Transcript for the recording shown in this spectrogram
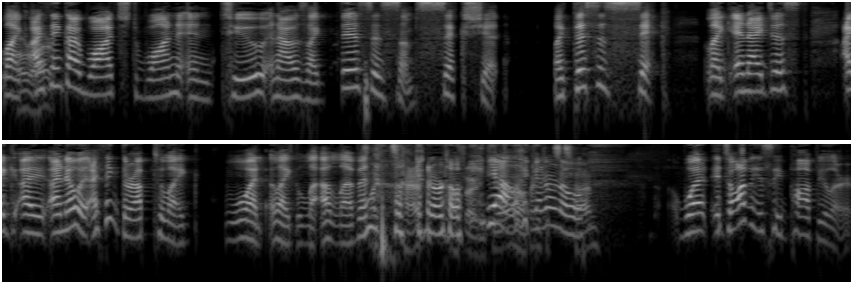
Like I think I watched one and two, and I was like, "This is some sick shit. Like this is sick." Like, and I just, I, I, I know it. I think they're up to like what, like eleven? It's like I don't know. Yeah, I like I think don't know 10. what it's obviously popular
